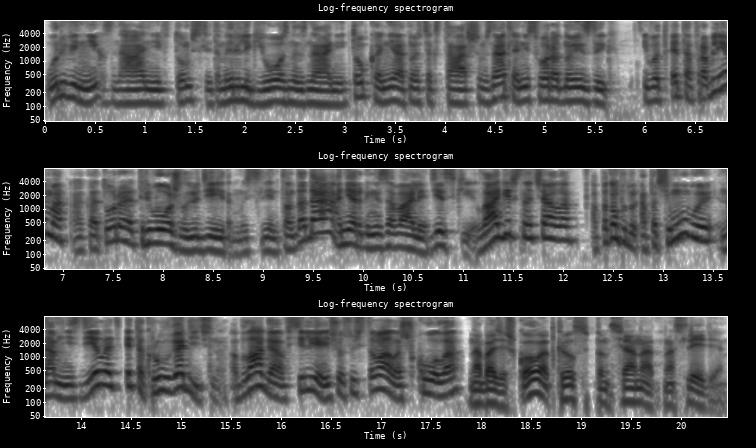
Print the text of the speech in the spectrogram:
уровень их знаний, в том числе там и религиозных знаний, то, как они относятся к старшим, знают ли они свой родной язык. И вот эта проблема, а, которая тревожила людей там, из Лентандада, они организовали детский лагерь сначала, а потом подумали, а почему бы нам не сделать это круглогодично? А благо в селе еще существовала школа. На базе школы открылся пансионат «Наследие»,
